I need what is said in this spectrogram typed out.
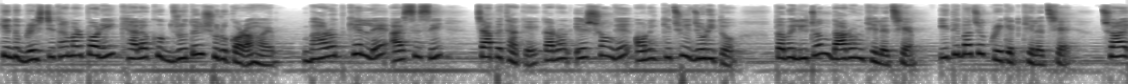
কিন্তু বৃষ্টি থামার পরই খেলা খুব দ্রুতই শুরু করা হয়। ভারত খেললে আইসিসি চাপে থাকে, কারণ এর সঙ্গে অনেক কিছুই জড়িত। তবে লিটন দারুণ খেলেছে, ইতিবাচক ক্রিকেট খেলেছে। ছয়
